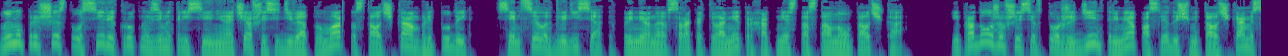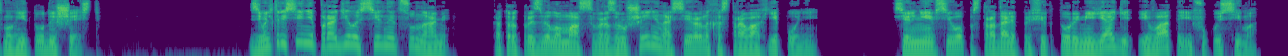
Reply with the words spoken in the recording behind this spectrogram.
но ему предшествовала серия крупных землетрясений, начавшаяся 9 марта с толчка амплитудой 7,2, примерно в 40 километрах от места основного толчка, и продолжившийся в тот же день тремя последующими толчками с магнитудой 6. Землетрясение породило сильное цунами, которое произвело массовые разрушения на северных островах Японии. Сильнее всего пострадали префектуры Мияги, Иваты и Фукусима.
